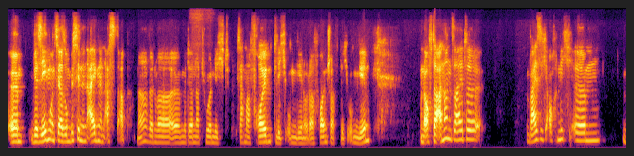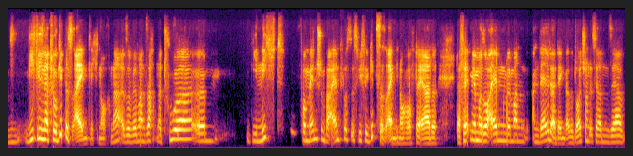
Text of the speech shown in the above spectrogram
ähm, wir sägen uns ja so ein bisschen den eigenen Ast ab, ne? wenn wir äh, mit der Natur nicht, ich sag mal, freundlich umgehen oder freundschaftlich umgehen. Und auf der anderen Seite weiß ich auch nicht, ähm, wie viel Natur gibt es eigentlich noch? Ne? Also wenn man sagt, Natur, ähm, die nicht vom Menschen beeinflusst ist, wie viel gibt es das eigentlich noch auf der Erde? Da fällt mir immer so ein, wenn man an Wälder denkt. Also Deutschland ist ja ein sehr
